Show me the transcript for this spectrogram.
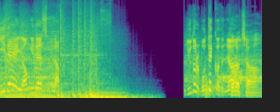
2대 0이 됐습니다 유도를 못했거든요. 그렇죠.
